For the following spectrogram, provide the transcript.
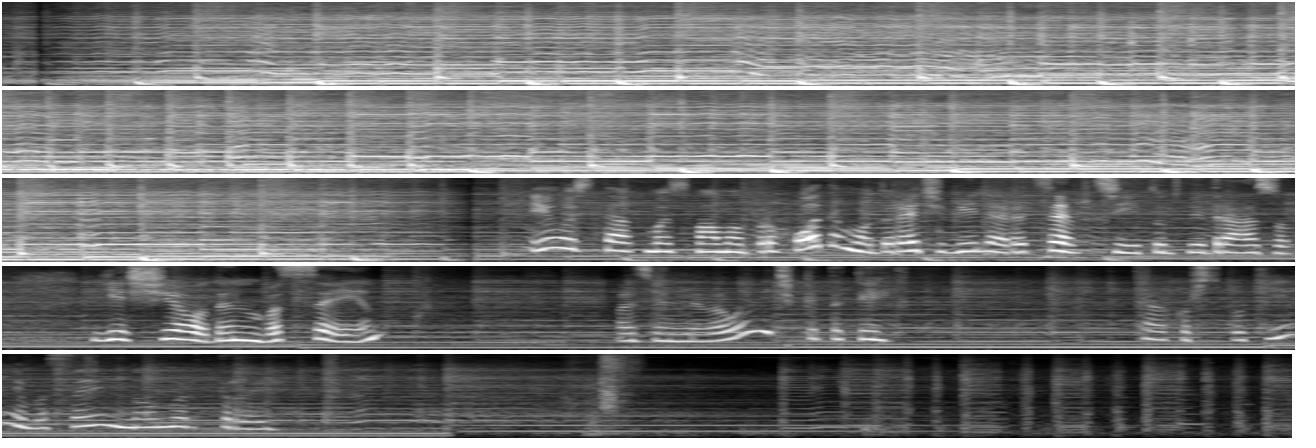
І ось так ми з вами проходимо. До речі, біля рецепції тут відразу є ще один басейн. Ось він невеличкий такий. Також спокійний басейн номер 3.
